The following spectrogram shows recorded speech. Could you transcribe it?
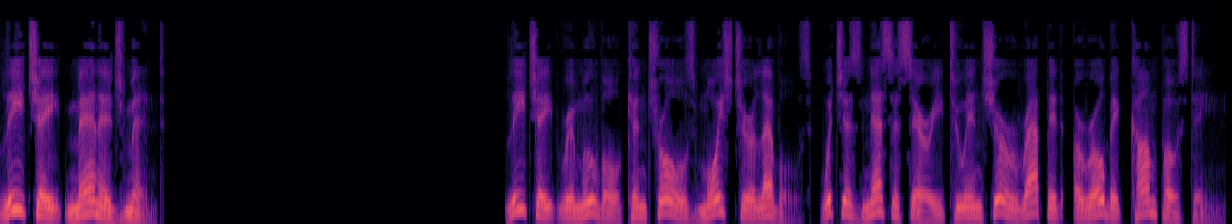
Leachate management Leachate removal controls moisture levels, which is necessary to ensure rapid, aerobic composting.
